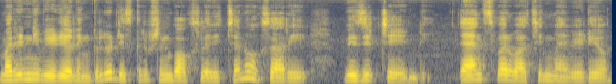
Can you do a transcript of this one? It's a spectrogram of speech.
మరిన్ని వీడియో లింకులు డిస్క్రిప్షన్ బాక్స్లో ఇచ్చాను. ఒకసారి విజిట్ చేయండి. Thanks for watching my video.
